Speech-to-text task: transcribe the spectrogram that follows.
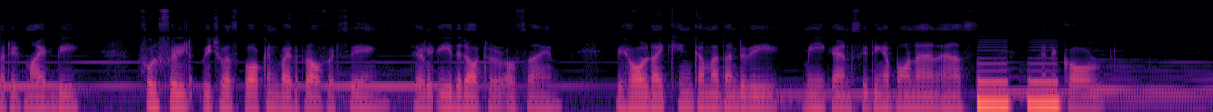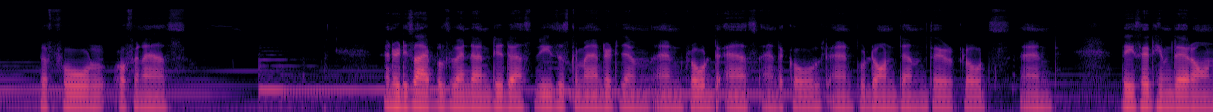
that it might be fulfilled which was spoken by the prophet, saying, Tell ye the daughter of Zion, Behold, thy king cometh unto thee, meek and sitting upon an ass, and colt, the foal of an ass. And the disciples went and did as Jesus commanded them, and brought the ass and the colt, and put on them their clothes, and they set him thereon.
